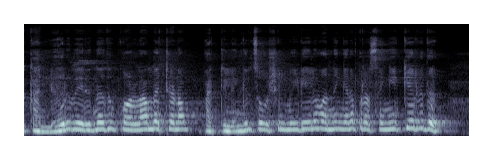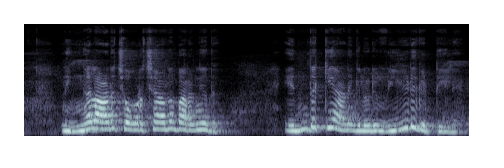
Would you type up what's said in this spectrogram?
ആ കല്ലേറ് വരുന്നത് കൊള്ളാൻ പറ്റണം. പറ്റില്ലെങ്കിൽ സോഷ്യൽ മീഡിയയിൽ വന്ന് ഇങ്ങനെ പ്രസംഗിക്കരുത്. നിങ്ങളാണ് ചോർച്ച എന്ന് പറഞ്ഞത്. എന്തൊക്കെയാണെങ്കിലും ഒരു വീട് കിട്ടിയില്ലേ?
